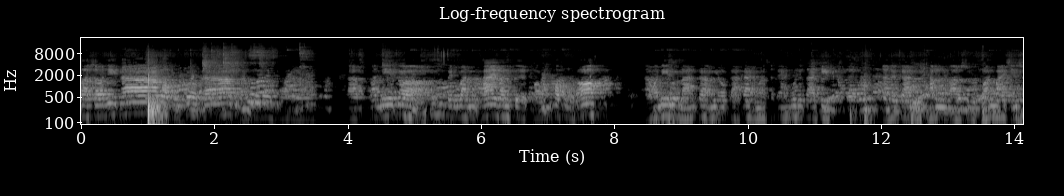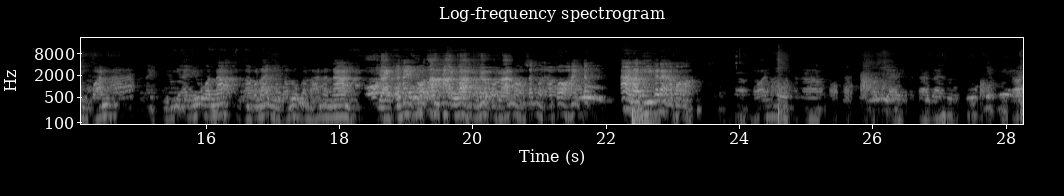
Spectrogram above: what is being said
ก็สวัสดีครับพ่อผู้ชมครับครับ วันนี้ก็เป็นวันคล้ายวันเกิดของพ่อปู่เนาะวันนี้ลูกหลานก็มีโอกาสได้มาแสดงมุทิตาจิตอ่าโดยการทำสู่ขวัญใบสีสู่ขวัญให้ปู่มีอายุวันนะสุขภาพอยู่กับลูกกับหลานนานๆ อยากจะให้พ่อท่านให้ว่างกับลูกกับหลานหน่อยสักหน่อยเอาพ่อให้สักห้านาทีก็ได้เอาพ่อ ขออนุโมทนาขอขอบคุณขอบใจบรรดาญาติโยมทุกท่าน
